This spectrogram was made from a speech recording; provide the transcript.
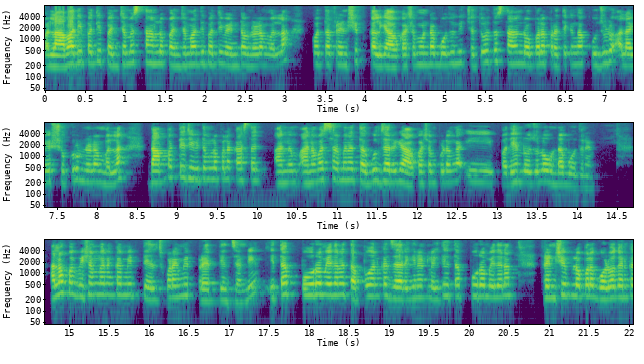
లాభాధిపతి పంచమ స్థానంలో పంచమాధిపతి వెంట ఉండడం వల్ల కొత్త ఫ్రెండ్షిప్ కలిగే అవకాశం ఉండబోతుంది. చతుర్థ స్థానం లోపల ప్రత్యేకంగా కుజుడు అలాగే శుక్రుడు ఉండడం వల్ల దాంపత్య జీవితం లోపల కాస్త అనవసరమైన తగ్గులు జరిగే అవకాశం కూడా ఈ పదిహేను రోజుల్లో ఉండబోతున్నాయి. అలా ఒక విషయం కనుక మీరు తెలుసుకోవడానికి మీరు ప్రయత్నించండి. ఇత పూర్వం ఏదైనా తప్పు కనుక జరిగినట్లయితే ఇత పూర్వం ఏదైనా ఫ్రెండ్షిప్ లోపల గొడవ కనుక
